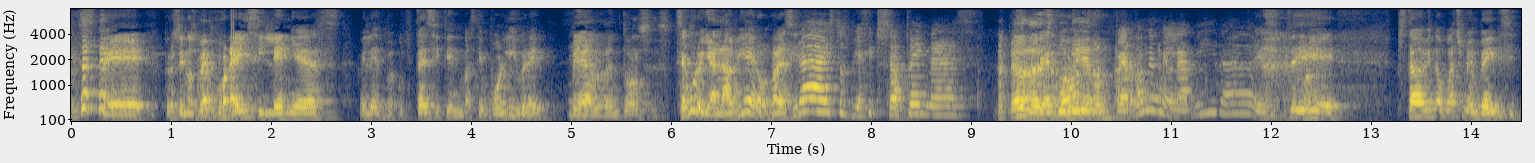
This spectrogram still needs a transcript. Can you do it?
este, pero si nos ven por ahí silenias, ustedes si tienen más tiempo libre, Véanla entonces. seguro ya la vieron, van a decir, ah, estos viejitos apenas. Pero la Perdón- descubrieron. Perdónenme la vida. Este, estaba viendo Watchmen Babies y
